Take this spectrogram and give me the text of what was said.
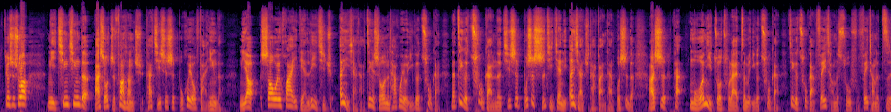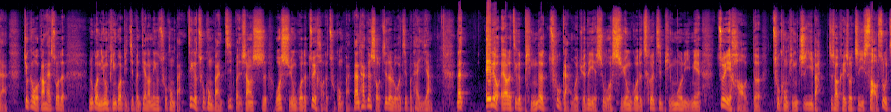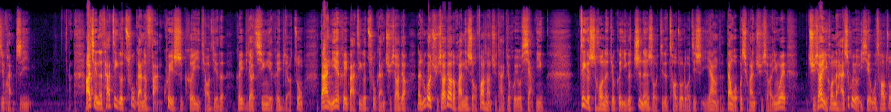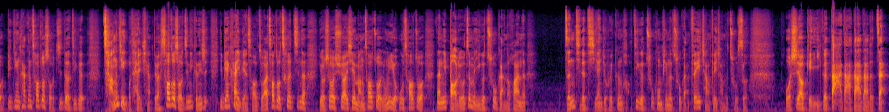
就是说你轻轻的把手指放上去，它其实是不会有反应的。你要稍微花一点力气去摁一下它，这个时候呢，它会有一个触感。那这个触感呢，其实不是实体键你摁下去它反弹，不是的，而是它模拟做出来这么一个触感。这个触感非常的舒服，非常的自然。就跟我刚才说的，如果你用苹果笔记本电脑那个触控板，这个触控板基本上是我使用过的最好的触控板，但它跟手机的逻辑不太一样。那 A6L 的这个屏的触感，我觉得也是我使用过的车机屏幕里面最好的触控屏之一吧，至少可以说之一，少数几款之一。而且呢，它这个触感的反馈是可以调节的，可以比较轻，也可以比较重。当然，你也可以把这个触感取消掉。那如果取消掉的话，你手放上去它就会有响应。这个时候呢，就跟一个智能手机的操作逻辑是一样的。但我不喜欢取消，因为。取消以后呢，还是会有一些误操作，毕竟它跟操作手机的这个场景不太一样，对吧？操作手机你肯定是一边看一边操作，而操作车机呢，有时候需要一些盲操作，容易有误操作。那你保留这么一个触感的话呢，整体的体验就会更好。这个触控屏的触感非常非常的出色，我是要给一个大大大大的赞。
